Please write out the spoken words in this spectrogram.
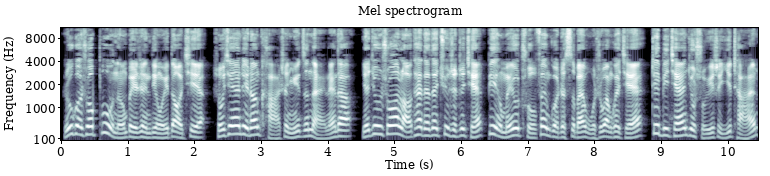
如果说不能被认定为盗窃，首先这张卡是女子奶奶的，也就是说老太太在去世之前并没有处分过这四百五十万块钱，这笔钱就属于是遗产。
